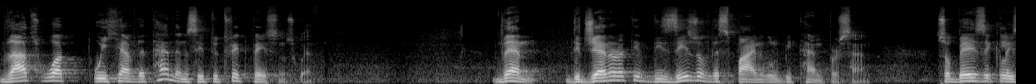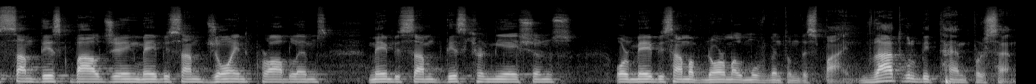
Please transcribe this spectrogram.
that's what we have the tendency to treat patients with. Then degenerative disease of the spine will be 10%. So basically some disc bulging, maybe some joint problems, maybe some disc herniations, or maybe some abnormal movement on the spine. That will be 10%.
